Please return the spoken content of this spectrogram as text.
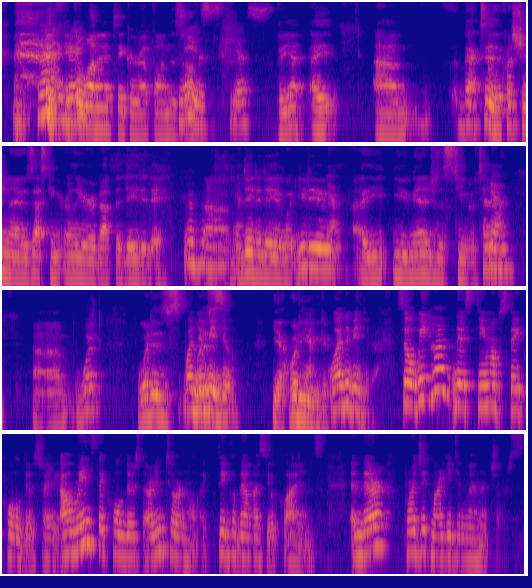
if people want to take her up on this Please. offer. Yes. But yeah, I um, back to the question I was asking earlier about the day to day, the day to day of what you do. Yeah. Uh, you, you, manage this team of ten. Yeah. Um, what what is What, do is- we do? Yeah, what do Yeah, you do? What do we do? So we have this team of stakeholders, right? Our main stakeholders are internal, like think of them as your clients, and they're project marketing managers.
